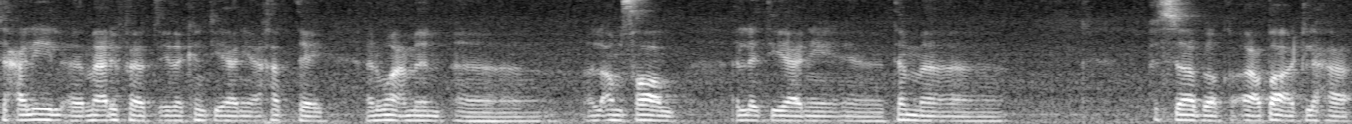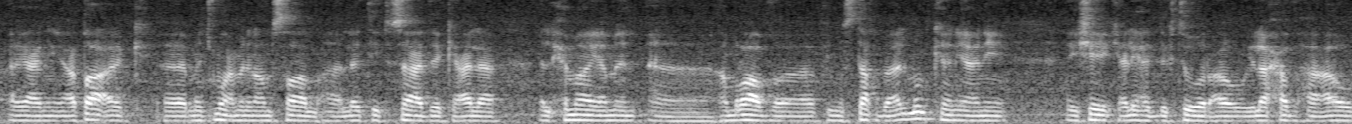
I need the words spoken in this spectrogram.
تحاليل آه، معرفة. إذا كنت يعني أخذت أنواع من آه، الأمصال التي يعني تم في السابق إعطائك لها يعني إعطائك مجموعة من الأمصال التي تساعدك على الحماية من آه، أمراض آه، في المستقبل ممكن يعني يشيك عليها الدكتور أو يلاحظها أو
